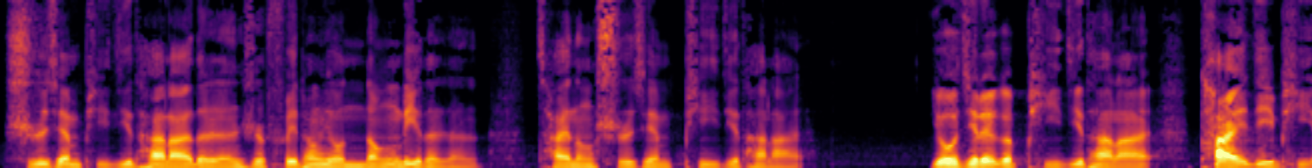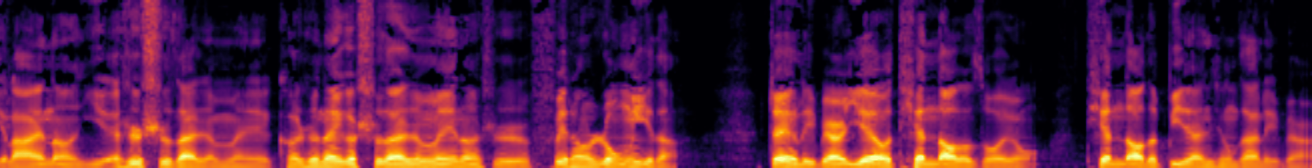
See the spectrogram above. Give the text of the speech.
实现否极泰来的人是非常有能力的人，才能实现否极泰来。尤其这个否极泰来、太极否来呢，也是事在人为。可是那个事在人为呢，是非常容易的，这个里边也有天道的作用，天道的必然性在里边。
